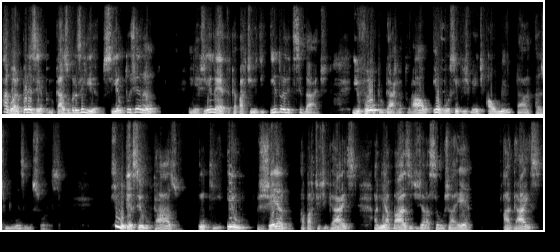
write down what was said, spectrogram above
Agora, por exemplo, no caso brasileiro, se eu estou gerando energia elétrica a partir de hidroeletricidade e vou para o gás natural, eu vou simplesmente aumentar as minhas emissões. E no terceiro caso, em que eu gero a partir de gás, a minha base de geração já é a gás,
